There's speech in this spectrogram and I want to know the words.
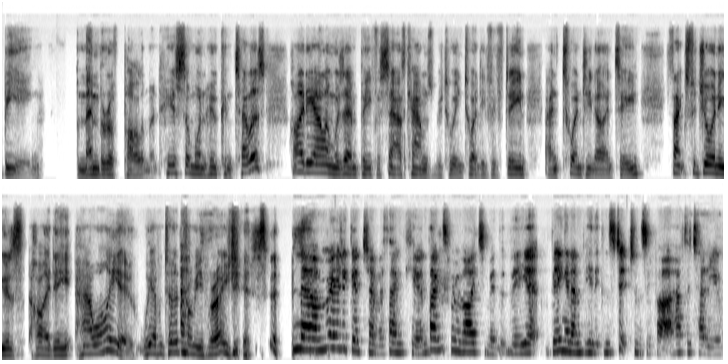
being a member of parliament. Here's someone who can tell us. Heidi Allen was MP for South Cambs between 2015 and 2019. Thanks for joining us, Heidi. How are you? We haven't heard from you for ages. no, I'm really good, Trevor. Thank you, and thanks for inviting me. The uh, being an MP, the constituency part, I have to tell you,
